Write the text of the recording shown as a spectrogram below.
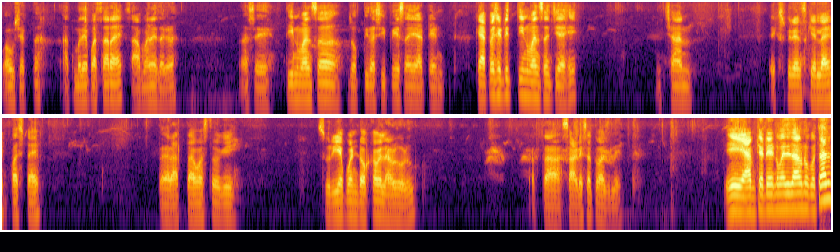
पाहू शकता. आतमध्ये पसारा आहे सामान आहे सगळं. असे तीन माणसं झोपतील अशी पेस आहे या टेंट कॅपॅसिटी तीन माणसांची आहे. छान एक्सपिरियन्स केला आहे फर्स्ट टाईम तर आत्ता मस्त की सूर्य पण डोकावेल हळूहळू. आता साडेसात वाजलेत ए आमच्या टेंटमध्ये जाऊ नको. चल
